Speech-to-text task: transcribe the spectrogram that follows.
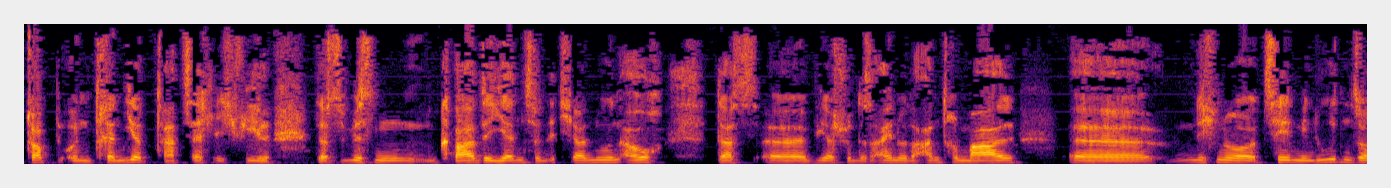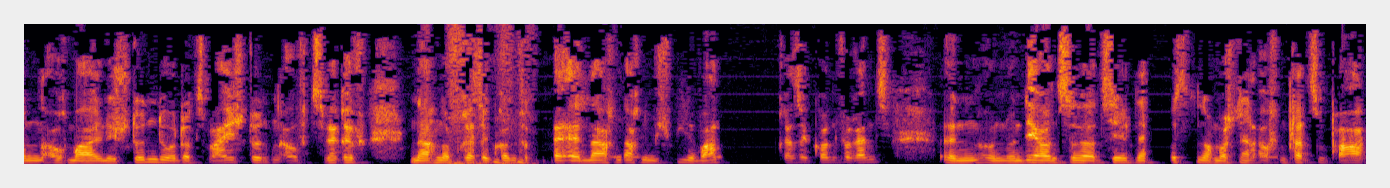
top und trainiert tatsächlich viel. Das wissen gerade Jens und ich ja nun auch, dass äh, wir schon das ein oder andere Mal äh, nicht nur zehn Minuten, sondern auch mal eine Stunde oder zwei Stunden auf Zverev nach einer Pressekonferenz, äh, nach, nach einem Spiel warten. Pressekonferenz und, und, und der uns dann erzählt, er musste noch mal schnell auf dem Platz ein paar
